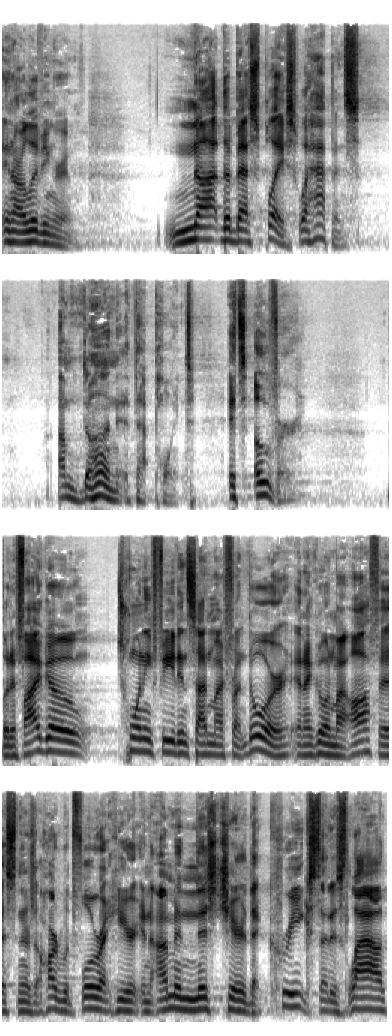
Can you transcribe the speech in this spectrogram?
in our living room. Not the best place. What happens? I'm done at that point. It's over. But if I go 20 feet inside my front door and I go in my office and there's a hardwood floor right here and I'm in this chair that creaks, that is loud,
